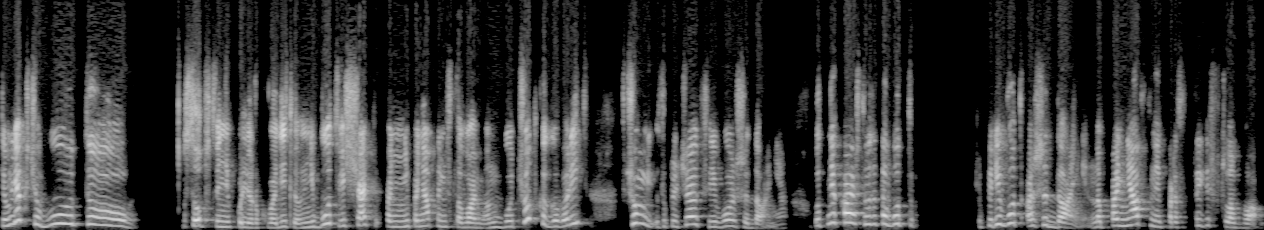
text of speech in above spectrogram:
Тем легче будет э, собственнику или руководителю, он не будет вещать непонятными словами, он будет четко говорить, в чем заключаются его ожидания. Вот мне кажется, вот это вот перевод ожиданий на понятные простые слова,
